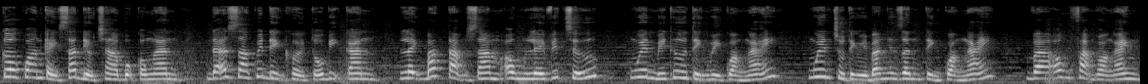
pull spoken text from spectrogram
Cơ quan Cảnh sát điều tra Bộ Công an đã ra quyết định khởi tố bị can, lệnh bắt tạm giam ông Lê Viết Chữ, nguyên bí thư tỉnh ủy Quảng Ngãi, nguyên chủ tịch Ủy ban nhân dân tỉnh Quảng Ngãi và ông Phạm Hoàng Anh,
